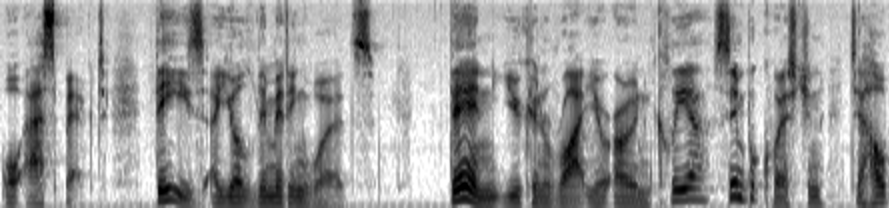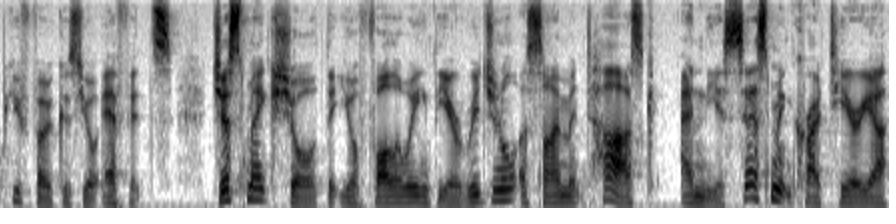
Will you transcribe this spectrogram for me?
or aspect. These are your limiting words. Then you can write your own clear, simple question to help you focus your efforts. Just make sure that you're following the original assignment task and the assessment criteria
